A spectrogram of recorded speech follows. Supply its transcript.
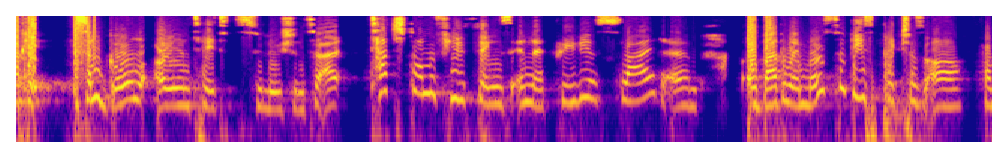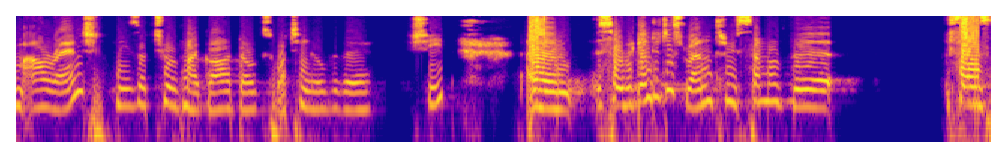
Okay, some goal-orientated solutions. So I touched on a few things in that previous slide. Um, oh, by the way, most of these pictures are from our ranch. These are two of my guard dogs watching over the sheep. Um, so we're going to just run through some of the things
